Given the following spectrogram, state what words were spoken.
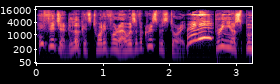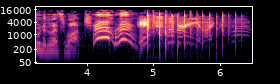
Hey, Fidget, look, it's 24 hours of a Christmas story. Bring your spoon and let's watch. It's slippery like phlegm.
